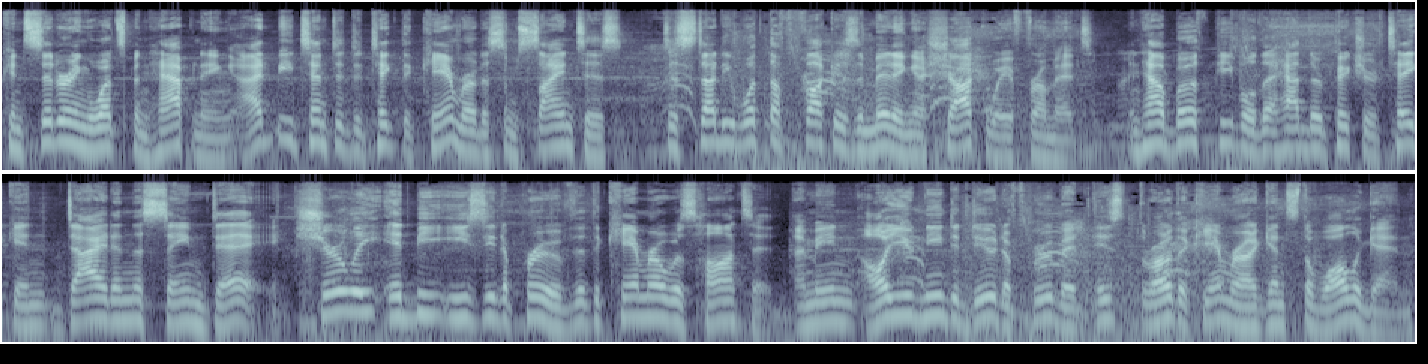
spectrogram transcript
Considering what's been happening, I'd be tempted to take the camera to some scientists to study what the fuck is emitting a shockwave from it, and how both people that had their picture taken died in the same day. Surely it'd be easy to prove that the camera was haunted. I mean, all you need to do to prove it is throw the camera against the wall again.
